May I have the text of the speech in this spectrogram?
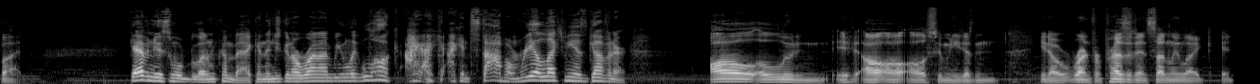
but, Gavin Newsom will let him come back, and then he's going to run on being like, look, I, I, I can stop him, re elect me as governor. All alluding, if all, all, all assuming he doesn't you know, run for president suddenly, like it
